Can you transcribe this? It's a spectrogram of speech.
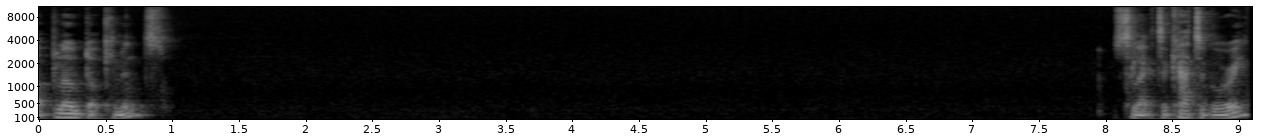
Upload documents. Select a category.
